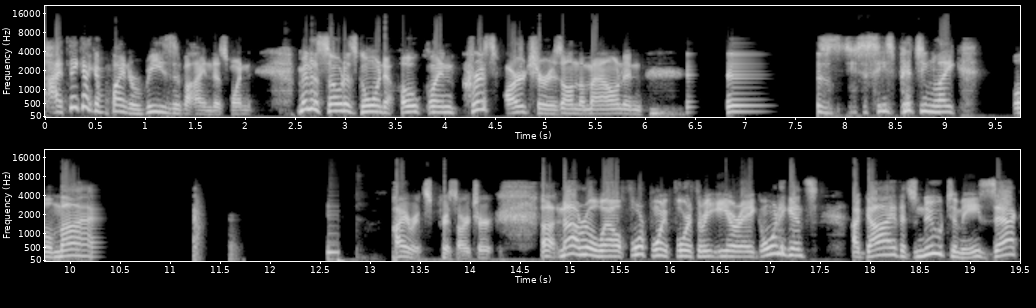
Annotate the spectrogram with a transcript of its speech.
I think I can find a reason behind this one. Minnesota's going to Oakland. Chris Archer is on the mound, and he's pitching like, well, not Pirates, Chris Archer. Uh, not real well. 4.43 ERA going against a guy that's new to me, Zach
